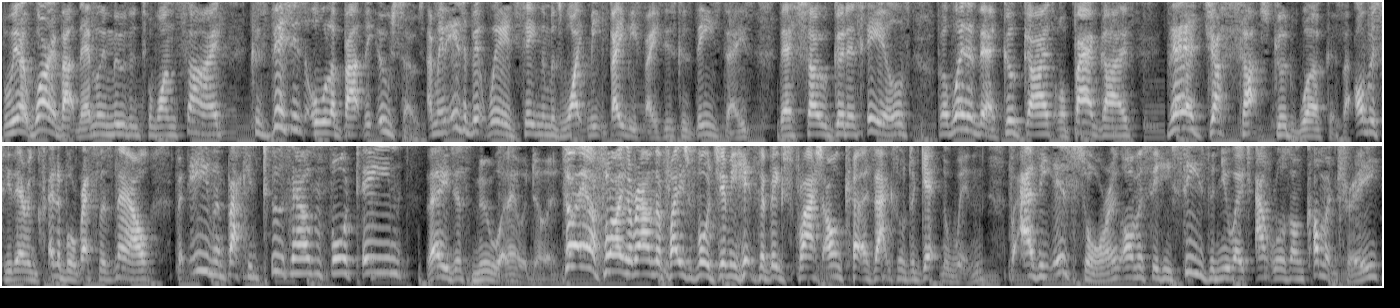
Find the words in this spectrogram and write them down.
but we don't worry about them and we move them to one side because this is all about the Usos. I mean, it is a bit weird seeing them as white meat baby faces because these days they're so good as heels, but whether they're good guys or bad guys, they're just such good workers. Like, obviously, they're incredible wrestlers now, but even back in 2014, they just knew what they were doing. So they are flying around the place before Jimmy hits the big splash on Curtis Axel to get the win. But as he is soaring, obviously he sees the New Age Outlaws on commentary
